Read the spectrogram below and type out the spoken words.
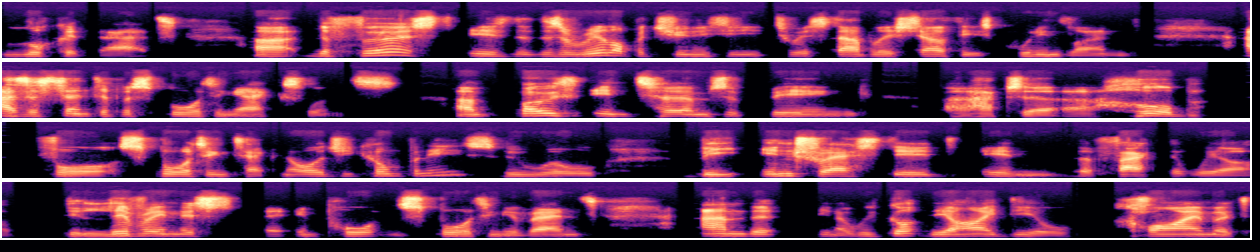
look at that. Uh, the first is that there's a real opportunity to establish Southeast Queensland as a centre for sporting excellence, um, both in terms of being perhaps a, a hub for sporting technology companies who will be interested in the fact that we are delivering this uh, important sporting event and that you know we've got the ideal climate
